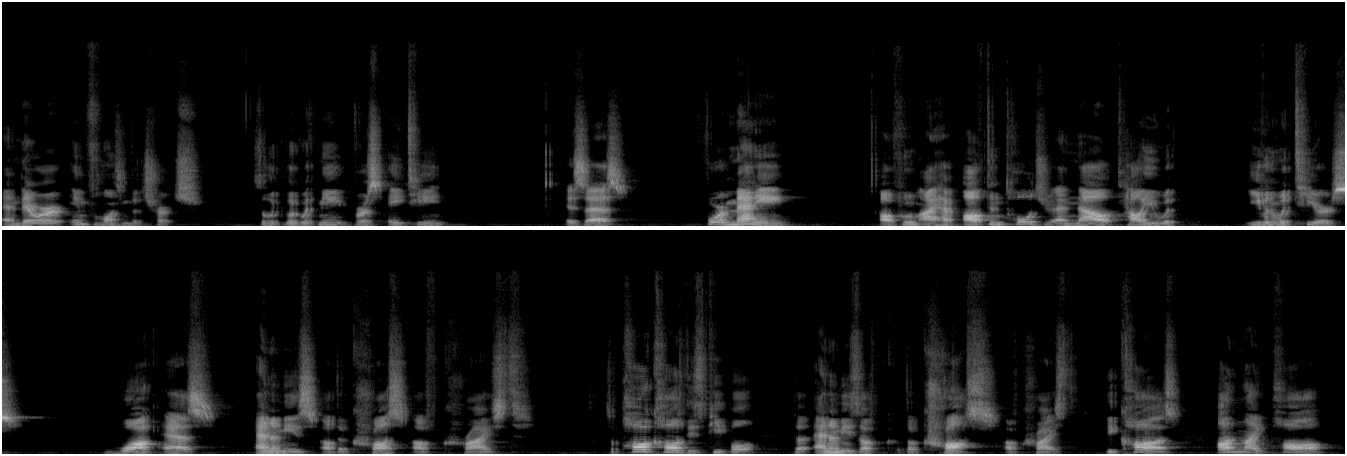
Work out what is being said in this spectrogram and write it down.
and they were influencing the church. So look, look with me, verse 18. It says, For many of whom I have often told you and now tell you with even with tears, walk as enemies of the cross of Christ. So Paul calls these people the enemies of the cross of Christ because, unlike Paul,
